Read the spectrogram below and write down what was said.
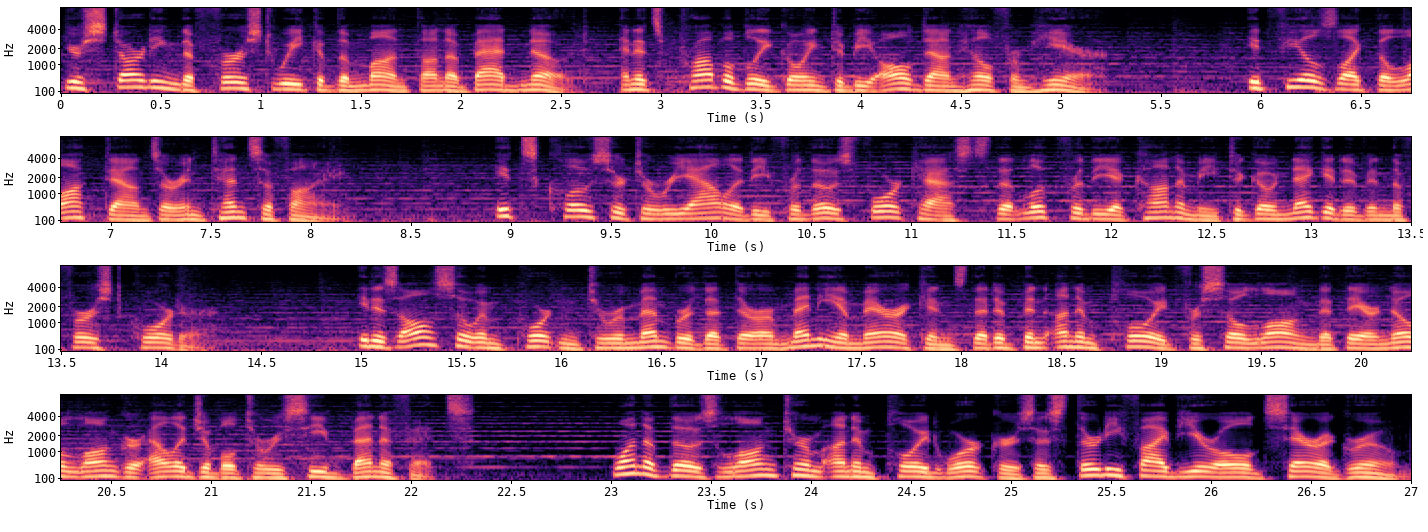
You're starting the first week of the month on a bad note, and it's probably going to be all downhill from here. It feels like the lockdowns are intensifying. It's closer to reality for those forecasts that look for the economy to go negative in the first quarter. It is also important to remember that there are many Americans that have been unemployed for so long that they are no longer eligible to receive benefits. One of those long-term unemployed workers is 35-year-old Sarah Groom.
